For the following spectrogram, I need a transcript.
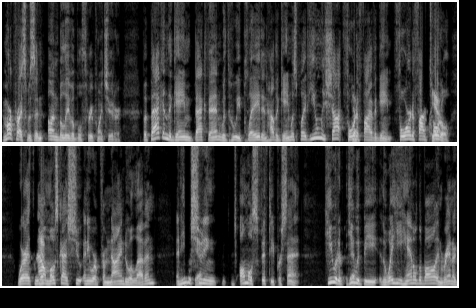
And Mark Price was an unbelievable three point shooter. But back in the game back then, with who he played and how the game was played, he only shot four Yeah. to five a game, four to five Yeah. total. Whereas now Yeah. most guys shoot anywhere from nine to eleven, and he was Yeah. shooting almost fifty percent. He would have, he Yeah. would be the way he handled the ball and ran a,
